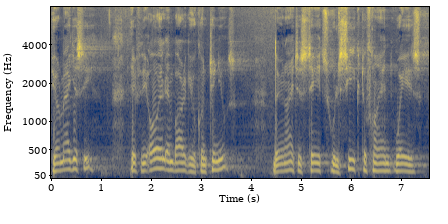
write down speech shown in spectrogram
Your Majesty, if the oil embargo continues, the United States will seek to find ways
